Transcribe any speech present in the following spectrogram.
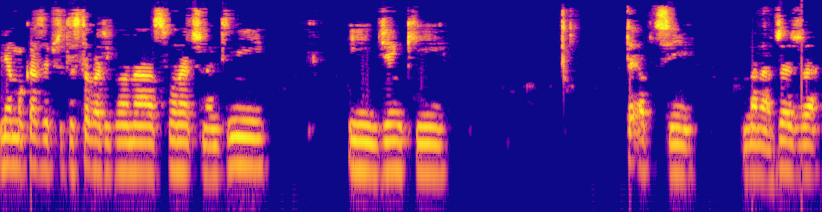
miałem okazję przetestować go na słoneczne dni i dzięki tej opcji w menadżerze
